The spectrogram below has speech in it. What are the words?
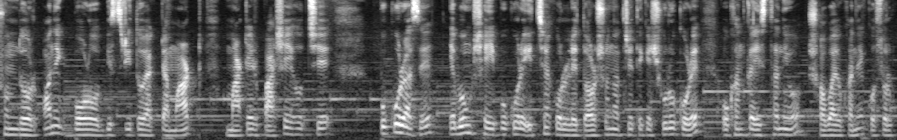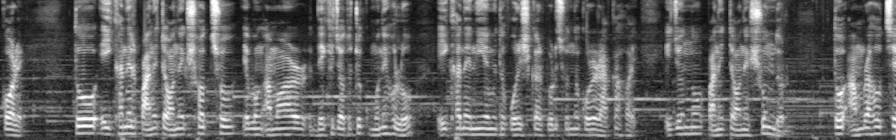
সুন্দর, অনেক বড় বিস্তৃত একটা মাঠ। মাঠের পাশেই হচ্ছে পুকুর আছে এবং সেই পুকুরে ইচ্ছা করলে দর্শনার্থী থেকে শুরু করে ওখানকার স্থানীয় সবাই ওখানে গোসল করে। তো এইখানের পানিটা অনেক স্বচ্ছ এবং আমার দেখে যতটুকু মনে হলো এইখানে নিয়মিত পরিষ্কার পরিচ্ছন্ন করে রাখা হয়। এই জন্য পানিটা অনেক সুন্দর। তো আমরা হচ্ছে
